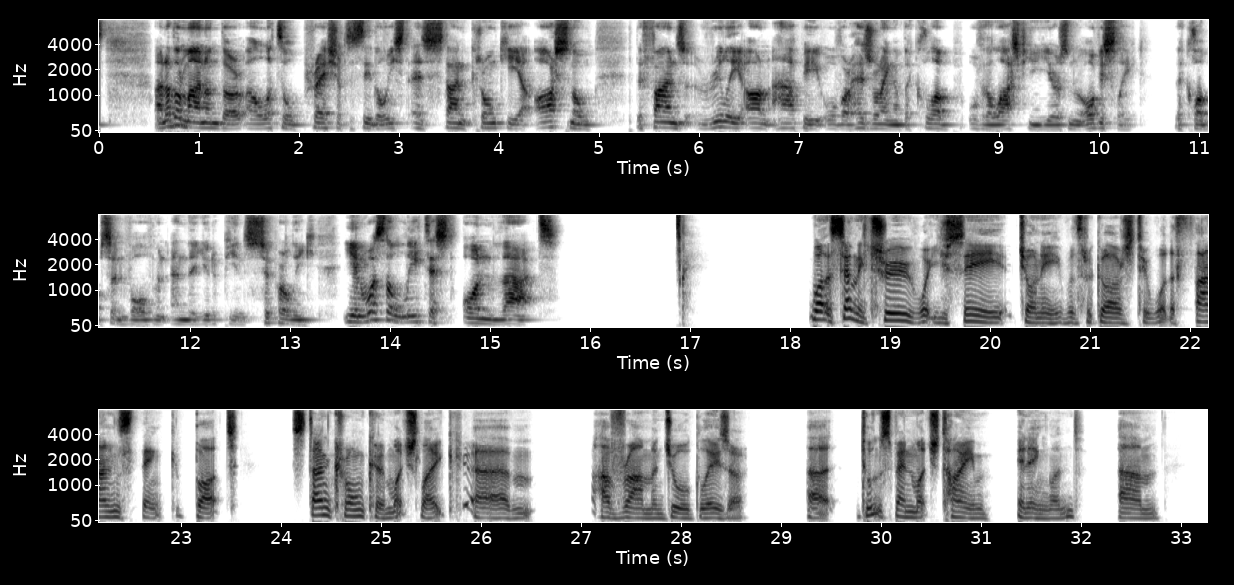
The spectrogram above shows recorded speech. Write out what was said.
Another man under a little pressure, to say the least, is Stan Kroenke at Arsenal. The fans really aren't happy over his running of the club over the last few years, and obviously the club's involvement in the European Super League. Ian, what's the latest on that? Well, it's certainly true what you say, Jonny, with regards to what the fans think. But Stan Kroenke, much like um, Avram and Joel Glazer, uh, don't spend much time in England, um,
